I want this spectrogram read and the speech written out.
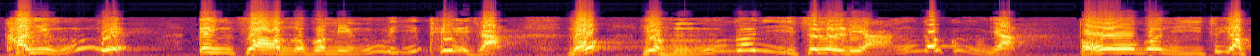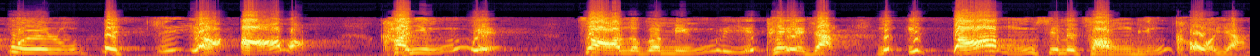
看因为因照那个名利太强，那有五个儿子了，两个姑娘，多个儿子要半路不羁要阿房。看因为照那个名利太强，那一到五岁么长兵考养，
